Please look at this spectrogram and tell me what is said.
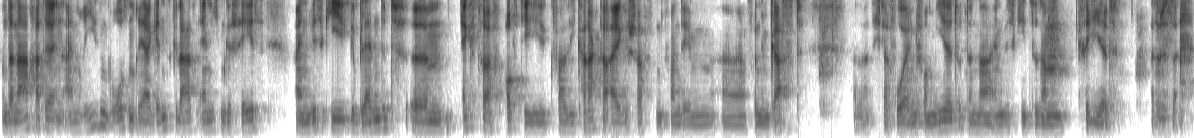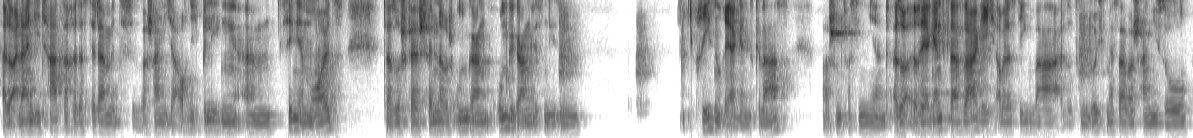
Und danach hat er in einem riesengroßen Reagenzglas ähnlichem Gefäß einen Whisky geblendet, ähm, extra auf die quasi Charaktereigenschaften von dem, äh, von dem Gast. Also hat sich da vorher informiert und dann da einen Whisky zusammen kreiert. Also, das, also allein die Tatsache, dass der damit wahrscheinlich ja auch nicht billigen ähm, Single Malls da so verschwenderisch umgang, umgegangen ist in diesem Riesenreagenzglas, war schon faszinierend. Also Reagenzglas sage ich, aber das Ding war also vom Durchmesser wahrscheinlich so,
